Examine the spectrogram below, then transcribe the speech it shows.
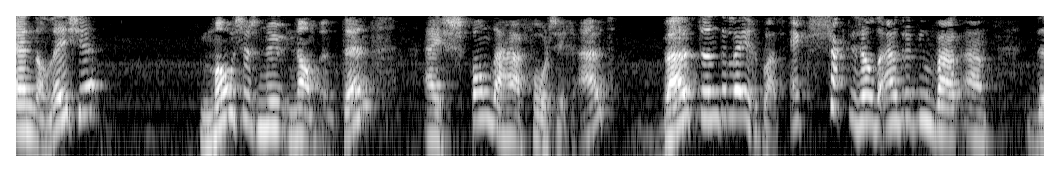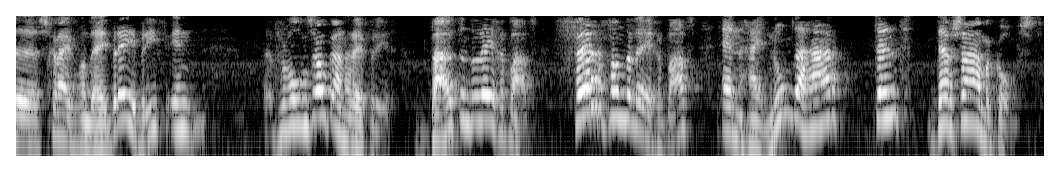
En dan lees je. Mozes nu nam een tent. Hij spande haar voor zich uit. Buiten de legerplaats. Exact dezelfde uitdrukking waaraan de schrijver van de Hebreeënbrief in vervolgens ook aan refereert. Buiten de legerplaats. Ver van de legerplaats. En hij noemde haar tent der samenkomst.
